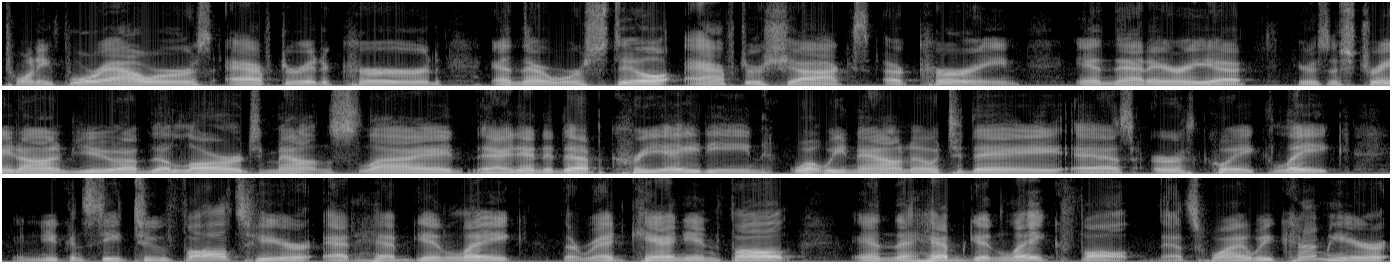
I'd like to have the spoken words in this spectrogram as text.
24 hours after it occurred, and there were still aftershocks occurring in that area. Here's a straight on view of the large mountain slide that ended up creating what we now know today as Earthquake Lake. And you can see two faults here at Hebgen Lake the Red Canyon Fault and the Hebgen Lake Fault. That's why we come here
